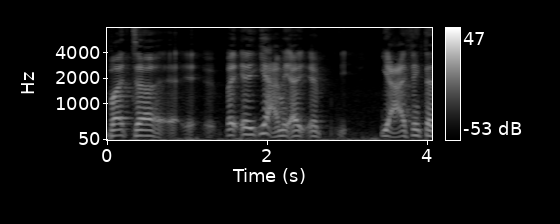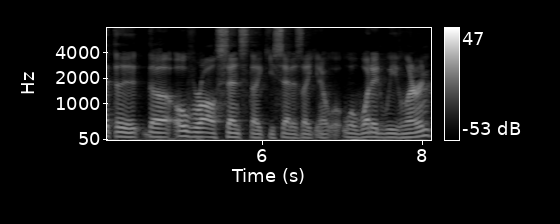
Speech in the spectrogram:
but uh, but uh, yeah, I mean, I, yeah, I think that the the overall sense, like you said, is like you know, well, what did we learn?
